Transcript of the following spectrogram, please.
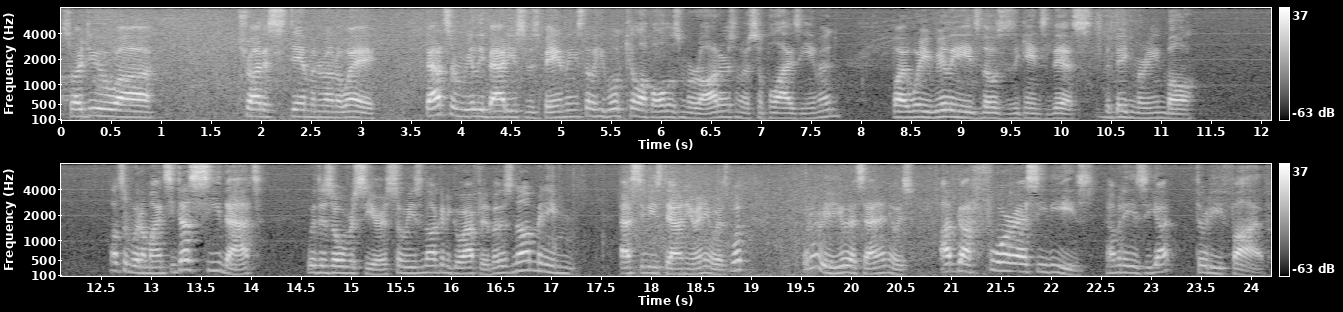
So I do uh, try to stim and run away. that's a really bad use of his banelings, though. He will kill off all those marauders when their supplies even. But what he really needs those is against this, the big marine ball. Lots of Widow Mines. He does see that with his Overseer, so he's not going to go after it. But there's not many SCVs down here anyways. What, what are your units at anyways? I've got four SCVs. How many has he got? 35.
